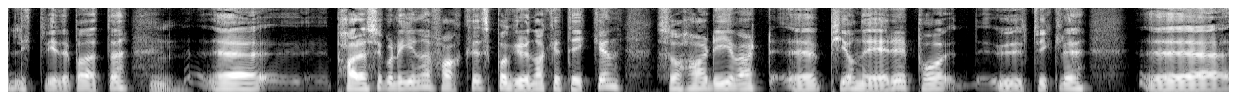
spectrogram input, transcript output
litt videre på dette. Eh, parapsykologien er faktisk, pga. kritikken, så har de vært eh, pionerer på å utvikle eh,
